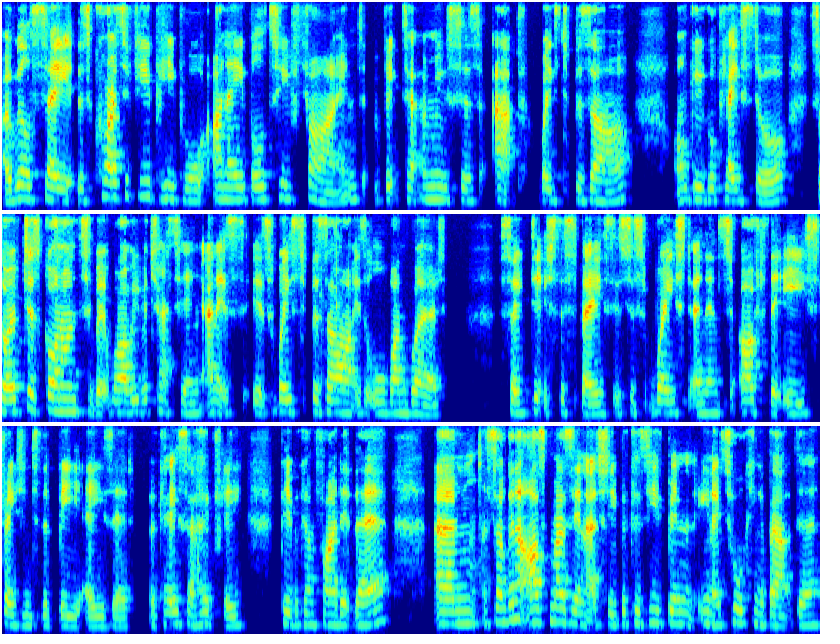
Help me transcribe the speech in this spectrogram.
I will say there's quite a few people unable to find Victor Amusa's app, Waste Bazaar, on Google Play Store. So I've just gone onto it while we were chatting and it's, it's Waste Bazaar is all one word. So ditch the space, it's just waste and then after the E straight into the B-A-Z. Okay, so hopefully people can find it there. Um, so I'm going to ask Mazin actually because you've been, you know, talking about the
